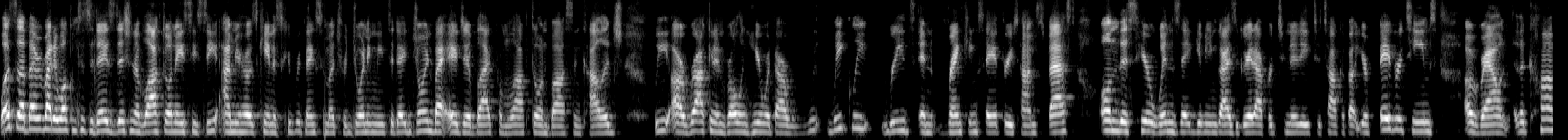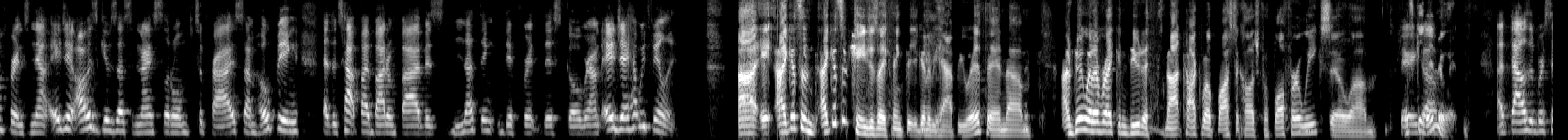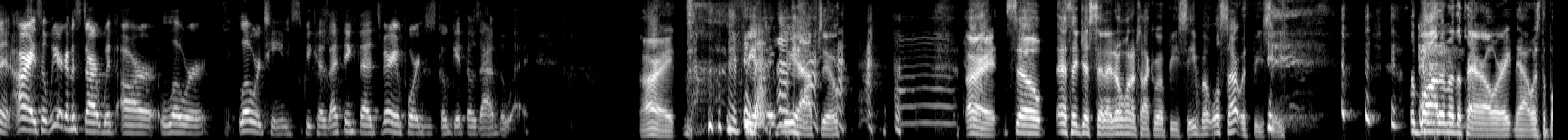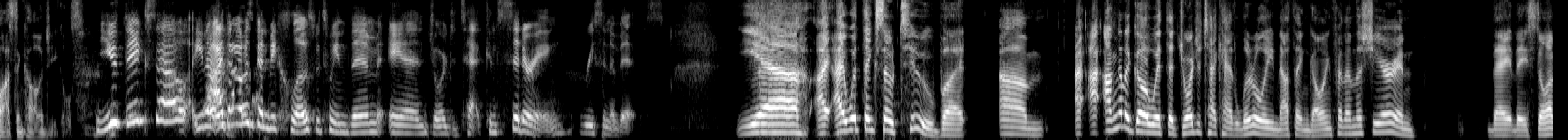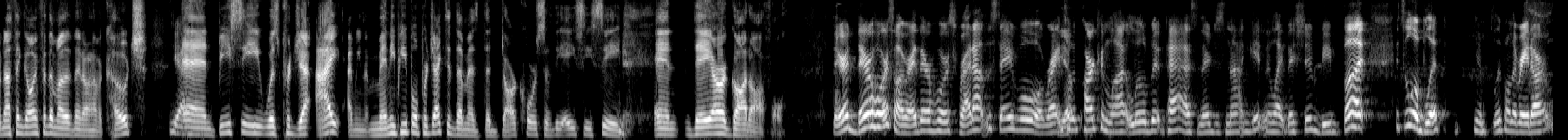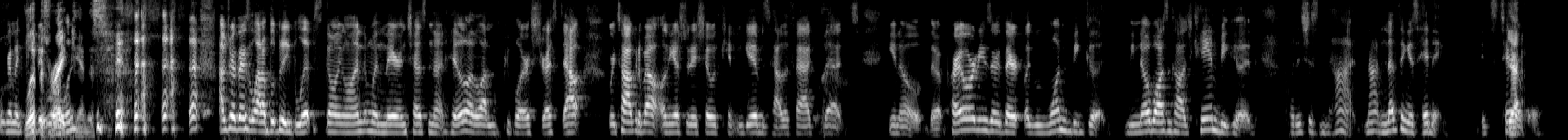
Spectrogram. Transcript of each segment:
What's up, everybody? Welcome to today's edition of Locked On ACC. I'm your host, Candace Cooper. Thanks so much for joining me today. Joined by AJ Black from Locked On Boston College. We are rocking and rolling here with our w- weekly reads and rankings. Say it three times fast on this here Wednesday, giving you guys a great opportunity to talk about your favorite teams around the conference. Now, AJ always gives us a nice little surprise. So I'm hoping that the top five, bottom five is nothing different this go around. AJ, how are we feeling? Uh, I get some, I get some changes. I think that you're going to be happy with, and um, I'm doing whatever I can do to not talk about Boston College football for a week. So um, let's get go. into it. A thousand percent. All right, so we are going to start with our lower lower teams because I think that it's very important to just go get those out of the way. All right, if, we, if we have to. All right. So as I just said, I don't want to talk about BC, but we'll start with BC the bottom of the barrel right now is the Boston College Eagles. You think so? You know, I thought it was going to be close between them and Georgia Tech, considering recent events. Yeah, I, I would think so too, but um, I, I, am going to go with that. Georgia Tech had literally nothing going for them this year, and they they still have nothing going for them other than they don't have a coach. Yeah. And BC was project I I mean many people projected them as the dark horse of the ACC and they are god awful. They're they're a horse all right. They're a horse right out the stable or right yep. into the parking lot a little bit past and they're just not getting it like they should be. But it's a little blip, you know, blip on the radar. We're gonna blip keep it rolling. Right, Candace. I'm sure there's a lot of blippity blips going on when they're in Chestnut Hill. A lot of people are stressed out. We're talking about on yesterday's show with Kenton Gibbs how the fact that you know the priorities are there. Like we want to be good. We know Boston College can be good, but it's just not. Not nothing is hitting. It's terrible. Yeah.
